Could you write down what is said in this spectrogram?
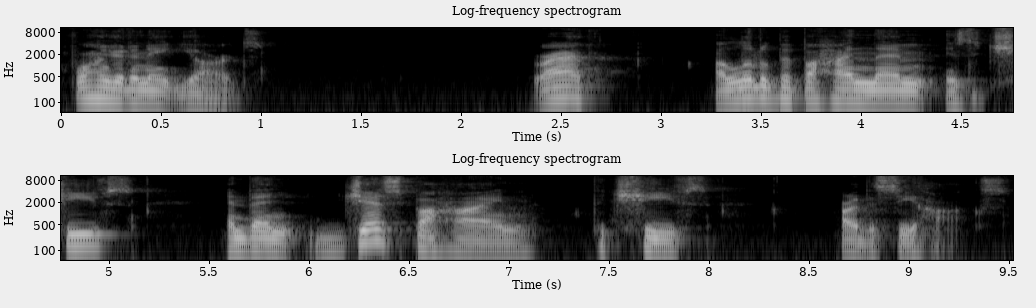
408 yards. Right a little bit behind them is the Chiefs, and then just behind the Chiefs are the Seahawks.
